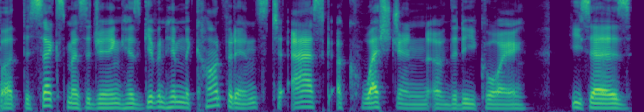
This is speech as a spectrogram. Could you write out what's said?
But the sex messaging has given him the confidence to ask a question of the decoy. He says,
